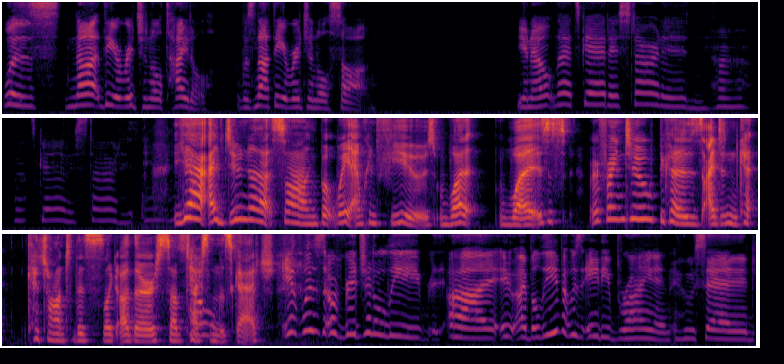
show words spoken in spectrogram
was not the original title. It was not the original song. You know, let's get it started. Huh? Let's get it started. yeah, I do know that song, but wait, I'm confused. What what is this referring to? Because I didn't ca- catch on to this like other subtext So- in the sketch. It was originally, uh, it, I believe it was Aidy Bryant who said,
